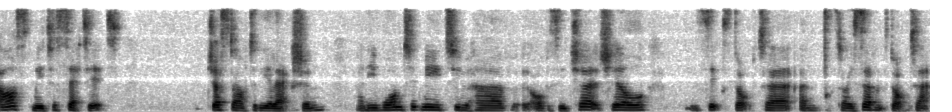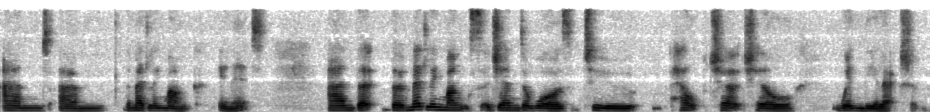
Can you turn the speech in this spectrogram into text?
asked me to set it just after the election, and he wanted me to have obviously Churchill, Sixth Doctor, um, sorry, Seventh Doctor, and um, the meddling monk in it, and that the meddling monk's agenda was to help Churchill win the election.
